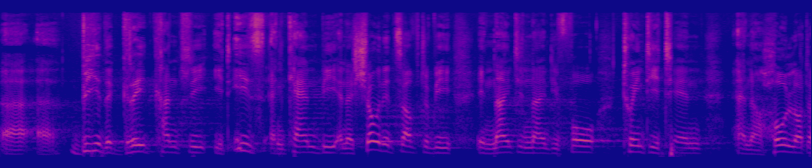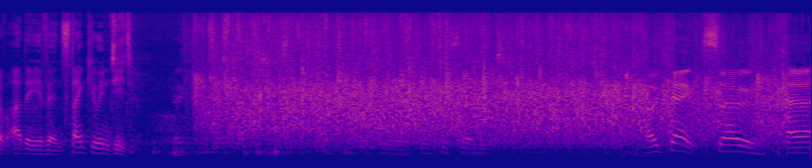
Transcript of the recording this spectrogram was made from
uh, uh, be the great country it is and can be and has shown itself to be in 1994, 2010, and a whole lot of other events. Thank you indeed. Thank you. Okay, so uh,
